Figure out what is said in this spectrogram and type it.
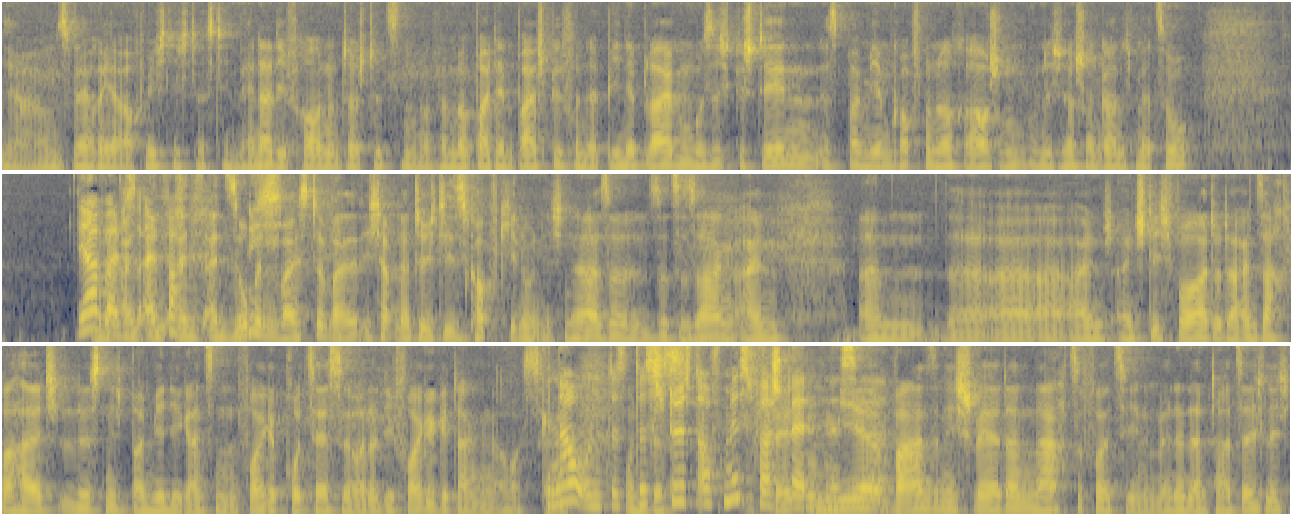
Ja, und es wäre ja auch wichtig, dass die Männer die Frauen unterstützen. Und wenn wir bei dem Beispiel von der Biene bleiben, muss ich gestehen, ist bei mir im Kopf nur noch Rauschen und ich höre schon gar nicht mehr zu. Ja, weil das ein, einfach. Ein, ein Summen, nicht weißt du, weil ich habe natürlich dieses Kopfkino nicht. Ne? Also sozusagen ein, ähm, äh, ein, ein Stichwort oder ein Sachverhalt löst nicht bei mir die ganzen Folgeprozesse oder die Folgegedanken aus. Genau, ja. und, das, und das, das, stößt auf Missverständnisse. Fällt mir wahnsinnig schwer dann nachzuvollziehen. Und wenn du dann tatsächlich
